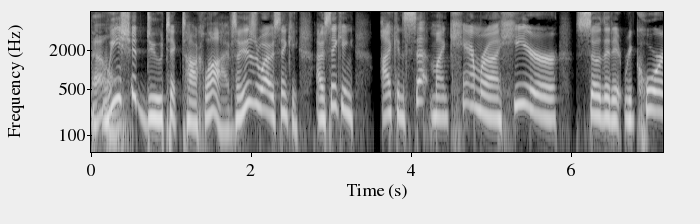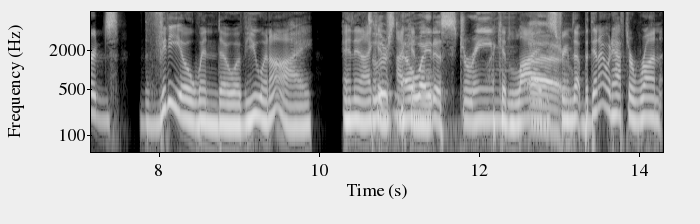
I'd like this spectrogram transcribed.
no. we should do TikTok live. So here's what I was thinking. I was thinking I can set my camera here so that it records the video window of you and I. And then I can. So can, there's no can, way to stream. I could live uh, stream that, but then I would have to run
